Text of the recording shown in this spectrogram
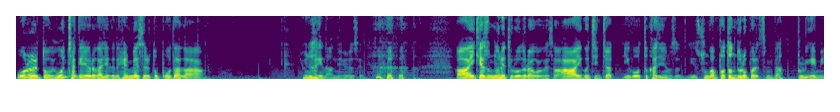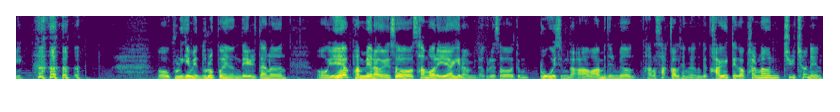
오늘 또 우연찮게 여러 가지 그 헬멧을 또 보다가 요 녀석이 나왔네요, 요 녀석. 아, 이 계속 눈에 들어오더라고요. 그래서 아, 이거 진짜 이거 어떡하지? 이 순간 버튼 누를 뻔했습니다. 불개미. 어, 불개미 누를 뻔했는데 일단은 어, 예약 판매라고 해서 3월에 예약이 납니다. 그래서 좀 보고 있습니다. 아, 마음에 들면 하나 살까 생각. 근데 가격대가 8만 7천엔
